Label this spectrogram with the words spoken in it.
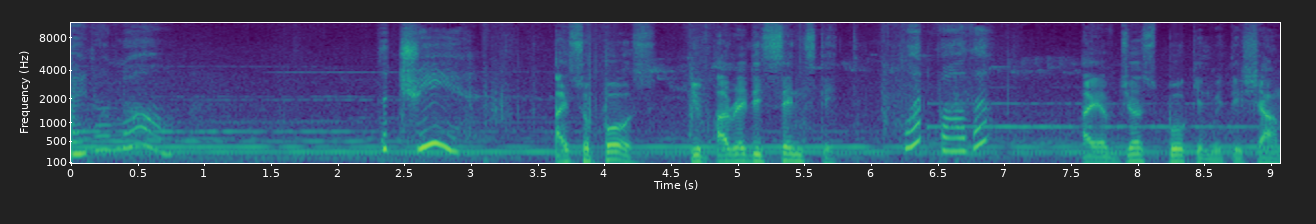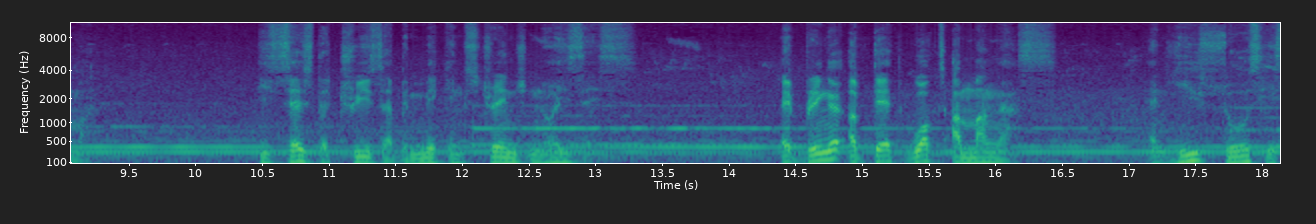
I don't know. The tree. I suppose you've already sensed it. What, Father? I have just spoken with the shaman. He says the trees have been making strange noises. A bringer of death walks among us, and he sows his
